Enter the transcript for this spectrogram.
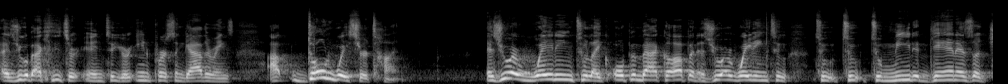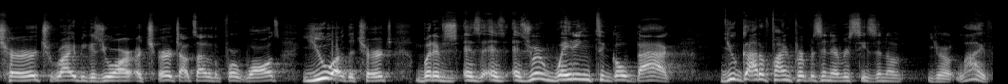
as you go back into, into your in-person gatherings, uh, don't waste your time. As you are waiting to like open back up, and as you are waiting to to to to meet again as a church, right? Because you are a church outside of the four walls, you are the church. But as as as, as you're waiting to go back, you got to find purpose in every season of your life.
